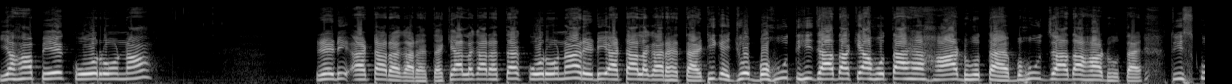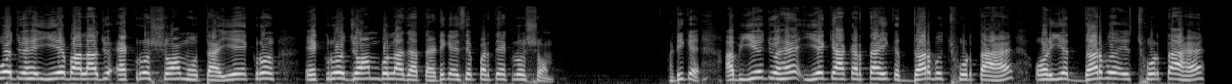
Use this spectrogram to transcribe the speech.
यहाँ पे कोरोना रेडी आटा लगा रहता है। क्या लगा रहता है? कोरोना रेडी आटा लगा रहता है। ठीक है, जो बहुत ही ज़्यादा क्या होता है? हार्ड होता है। बहुत ज़्यादा हार्ड होता है। तो इसको जो है, ये वाला जो एक्रोसोम होता है, ये एक्रो एक्रोजोम बोला जाता है। ठीक है, इसे पढ़ते एक्रोसोम ठीक है? अब ये जो है, ये क्या करता है? एक दर्ब छोड़ता है और ये दर्ब छोड़ता है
